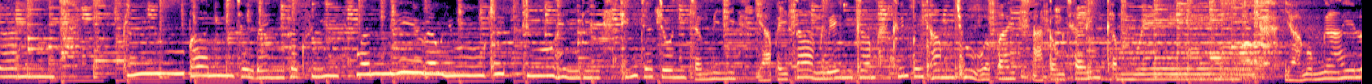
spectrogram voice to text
กัน ผิวพรรณใช่แบ่งศักดิ์ศรีวันนี้เราอยู่คิดดูให้ดี ถึงจะจนจะมี อย่าไปสร้างเวรกรรม ขึ้นไปทำชั่วไป อาจต้องใช้คำเวร อย่างมงายโล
